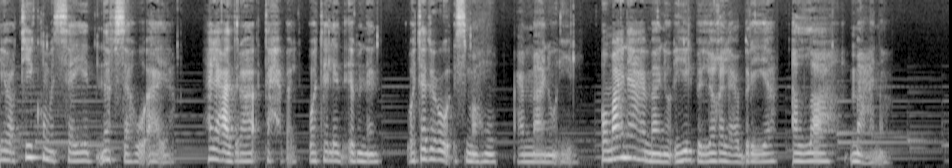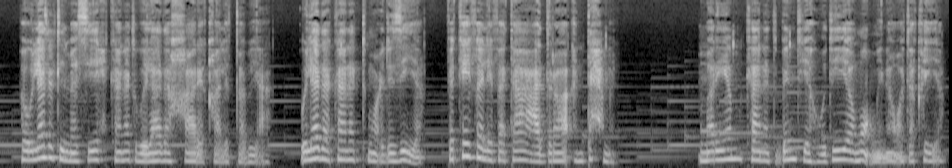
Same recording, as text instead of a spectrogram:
يعطيكم السيد نفسه آية هل عذراء تحبل وتلد ابنا وتدعو اسمه عمانوئيل؟ ومعنى عمانوئيل باللغة العبرية الله معنا. فولادة المسيح كانت ولادة خارقة للطبيعة ولادة كانت معجزية فكيف لفتاة عذراء أن تحمل؟ مريم كانت بنت يهودية مؤمنة وتقية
